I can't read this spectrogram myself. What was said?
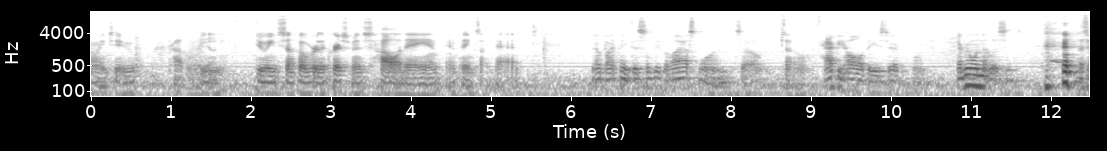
going to Probably. be not. doing stuff over the Christmas holiday and, and things like that. Nope, I think this will be the last one. So So, happy holidays to everyone, everyone that listens. That's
